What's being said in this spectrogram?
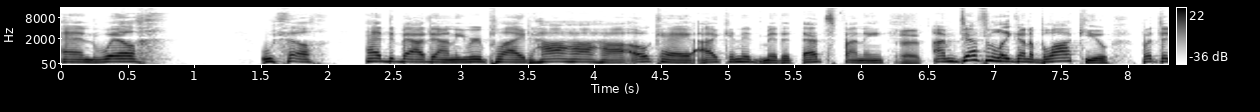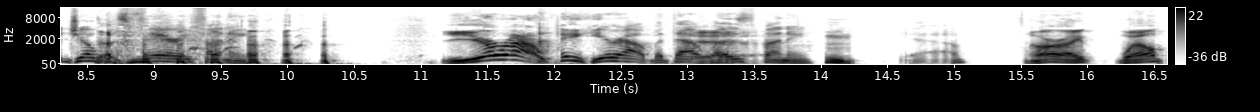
And Will, Will had to bow down. He replied, "Ha ha ha. Okay, I can admit it. That's funny. That's- I'm definitely going to block you, but the joke was very funny. You're out. You're out, but that Yeah. was funny. Hmm. Yeah. All right. Well,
